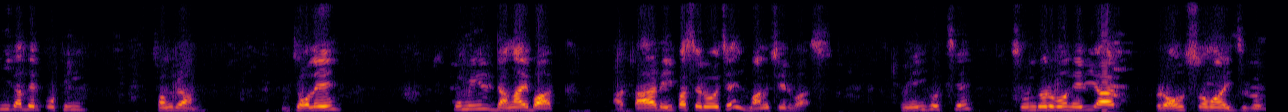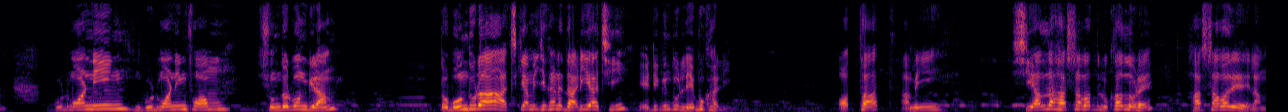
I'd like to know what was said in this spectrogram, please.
কি তাদের কঠিন সংগ্রাম? জলে কুমির, ডাঙায় বাঘ, আর তার এই পাশে রয়েছে মানুষের বাস। এই হচ্ছে সুন্দরবন এরিয়ার রহস্যময় জীবন। Good morning good morning from Sundarban গ্রাম। তো বন্ধুরা, আজকে আমি যেখানে দাঁড়িয়ে আছি, এটি কিন্তু লেবুখালি। অর্থাৎ আমি শিয়ালদা হাসনাবাদ লোকাল ধরে হাসনাবাদে এলাম।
